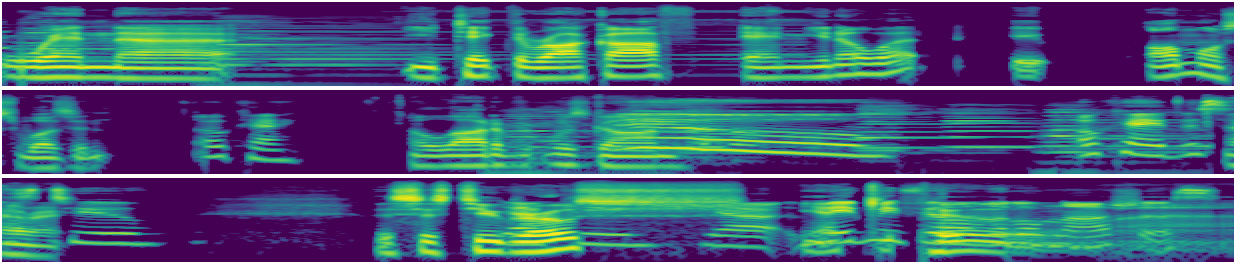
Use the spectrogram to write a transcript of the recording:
when uh, you take the rock off." And you know what? It almost wasn't. Okay. A lot of it was gone. Ew. Okay, this All is right. too This is too yucky. gross. Yeah, it made me Yucky feel a little nauseous. Ah,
